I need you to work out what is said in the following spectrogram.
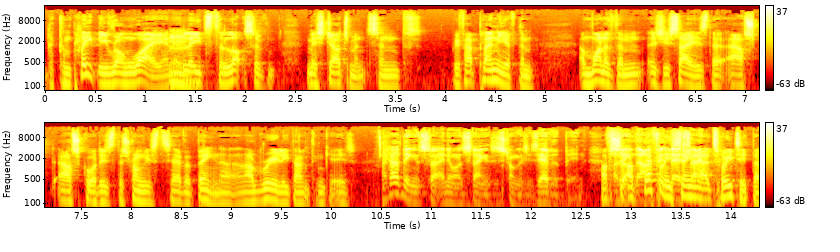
the completely wrong way, and it leads to lots of misjudgments, and we've had plenty of them. And one of them, as you say, is that our our squad is the strongest it's ever been, and I really don't think it is. I don't think it's anyone's saying it's the strongest it's ever been. I've, I s- I've that- definitely seen saying- that tweeted though.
